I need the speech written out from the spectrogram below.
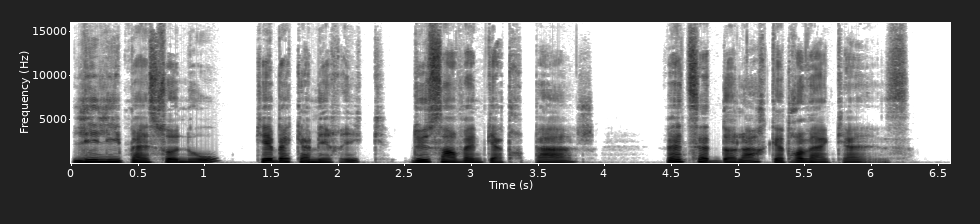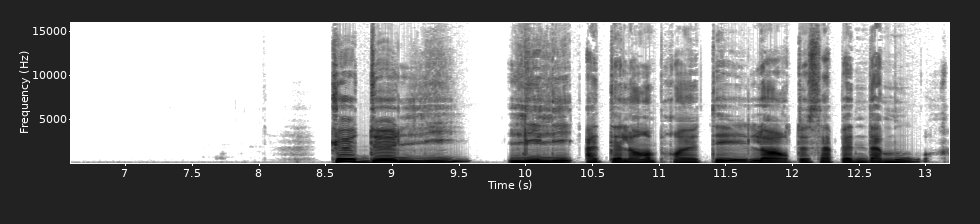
Lily Pinsonneau, Québec-Amérique, 224 pages, 27,95 Que de lits Lily a-t-elle emprunté lors de sa peine d'amour?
